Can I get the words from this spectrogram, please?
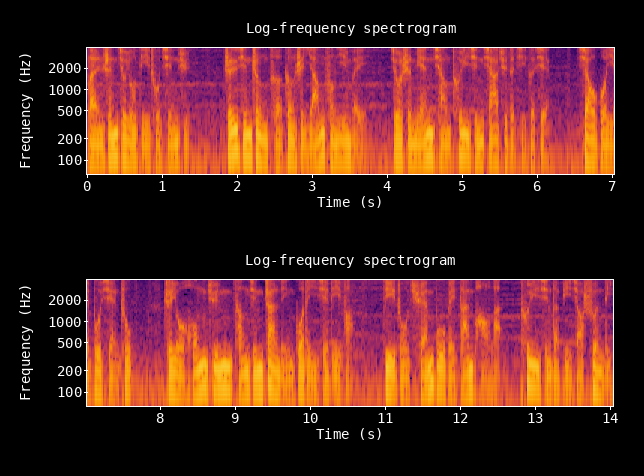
本身就有抵触情绪，执行政策更是阳奉阴违。就是勉强推行下去的几个县，效果也不显著。只有红军曾经占领过的一些地方，地主全部被赶跑了，推行的比较顺利。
